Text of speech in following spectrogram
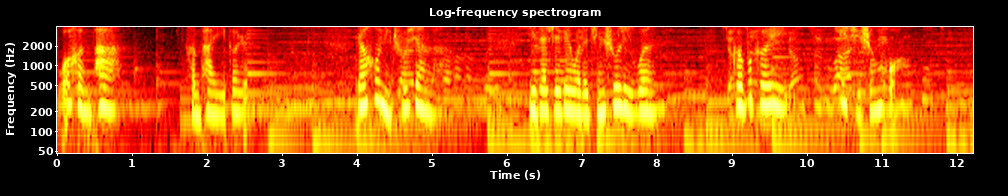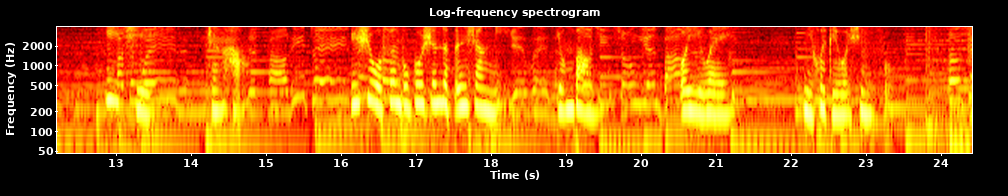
我很怕，很怕一个人。然后你出现了，你在写给我的情书里问，可不可以一起生活？一起真好。于是我奋不顾身地奔向你，拥抱你。我以为你会给我幸福。可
